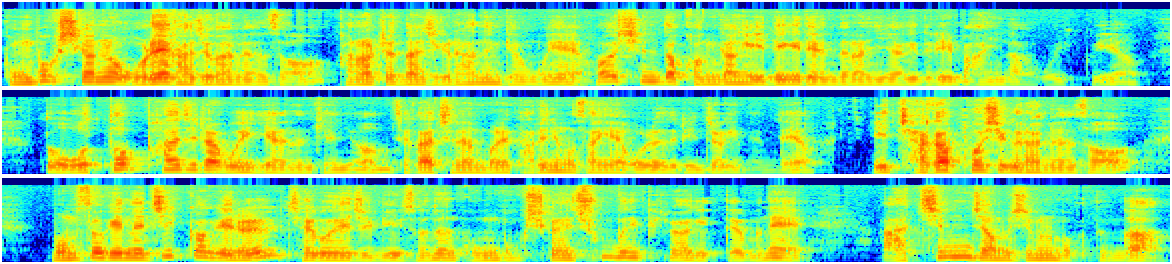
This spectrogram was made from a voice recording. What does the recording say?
공복 시간을 오래 가져가면서 간헐적 단식을 하는 경우에 훨씬 더 건강에 이득이 된다는 이야기들이 많이 나오고 있고요. 또 오토파지라고 얘기하는 개념 제가 지난번에 다른 영상에 올려드린 적이 있는데요. 이 자가포식을 하면서 몸속에 있는 찌꺼기를 제거해주기 위해서는 공복 시간이 충분히 필요하기 때문에 아침, 점심을 먹든가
